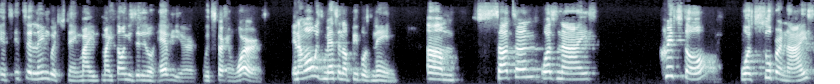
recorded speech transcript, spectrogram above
It's it's a language thing. My my tongue is a little heavier with certain words, and I'm always messing up people's names. Um, Sutton was nice. Crystal was super nice.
